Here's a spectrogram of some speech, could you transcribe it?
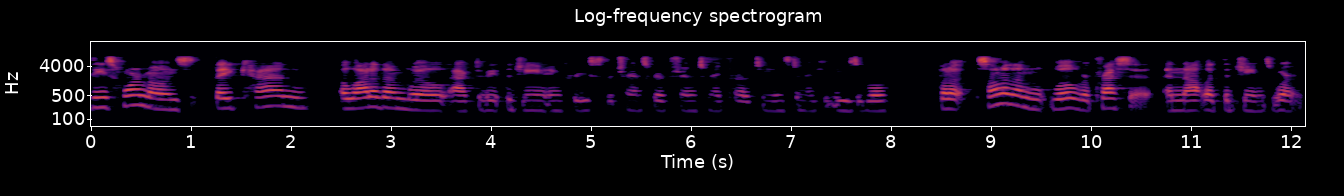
these hormones, they can, a lot of them will activate the gene, increase the transcription to make proteins, to make it usable, but uh, some of them will repress it and not let the genes work.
